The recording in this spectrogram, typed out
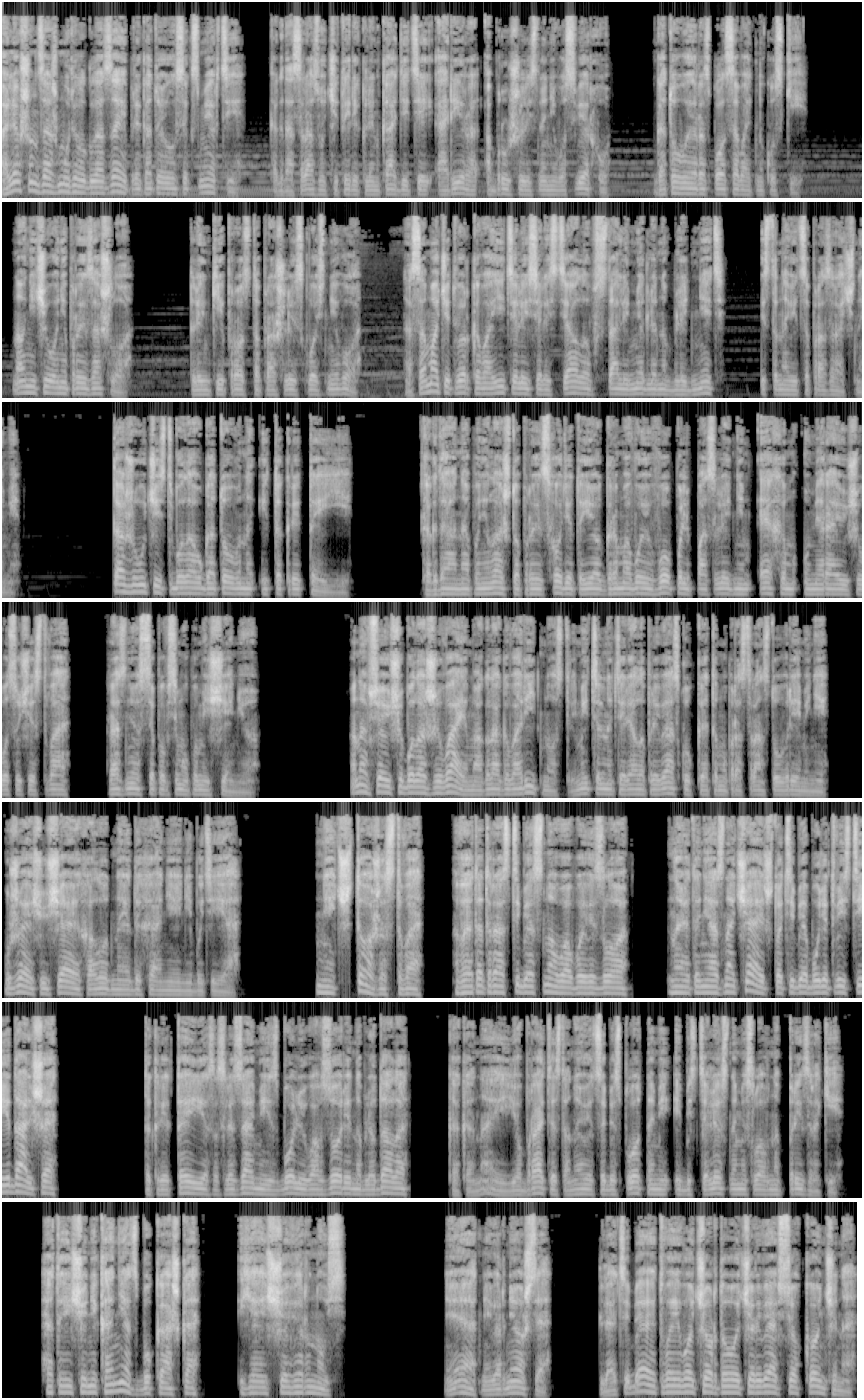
Алёшин зажмурил глаза и приготовился к смерти, когда сразу четыре клинка детей Арира обрушились на него сверху, готовые располосовать на куски. Но ничего не произошло. Клинки просто прошли сквозь него, а сама четверка воителей Селестиалов стали медленно бледнеть и становиться прозрачными. Та же участь была уготована и Токритеи. Когда она поняла, что происходит, ее громовой вопль последним эхом умирающего существа разнесся по всему помещению. Она все еще была жива и могла говорить, но стремительно теряла привязку к этому пространству времени, уже ощущая холодное дыхание небытия. «Ничтожество! В этот раз тебе снова повезло, но это не означает, что тебе будет вести и дальше!» Токритея со слезами и с болью во взоре наблюдала, как она и ее братья становятся бесплотными и бестелесными, словно призраки. «Это еще не конец, букашка. Я еще вернусь». «Нет, не вернешься. Для тебя и твоего чертового червя все кончено».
